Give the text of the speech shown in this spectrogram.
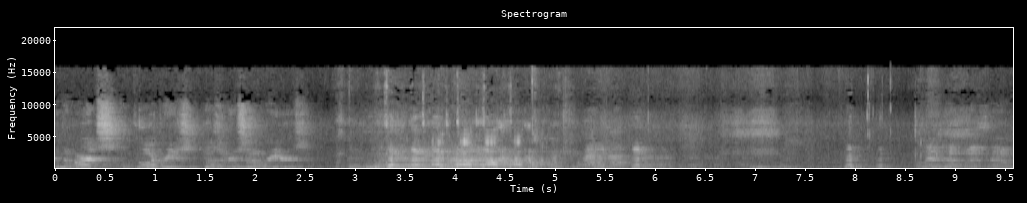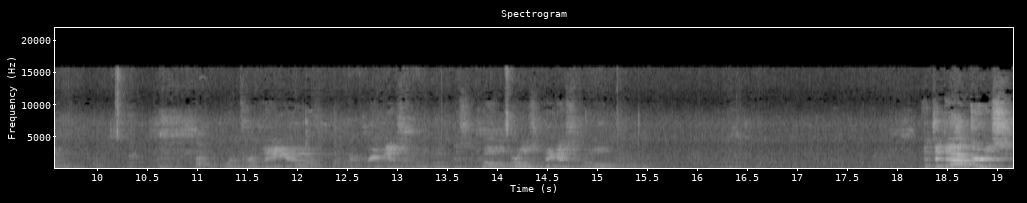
in the hearts of poetry's dozen or so readers. We'll end up with um, one from the uh, my previous school book. This is called The World's Biggest Fool. At the doctor's,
